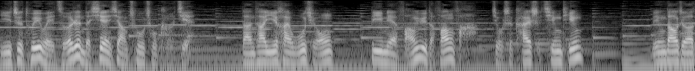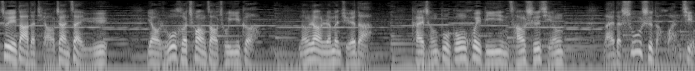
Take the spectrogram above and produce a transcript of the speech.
以致推诿责任的现象处处可见。但他贻害无穷。避免防御的方法就是开始倾听。领导者最大的挑战在于，要如何创造出一个能让人们觉得开诚布公会比隐藏实情来的舒适的环境，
